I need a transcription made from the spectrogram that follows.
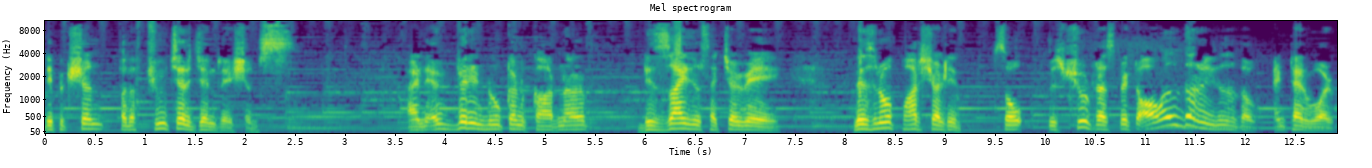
depiction for the future generations. And every nook and corner designed in such a way, there is no partiality. So we should respect all the religions of the entire world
